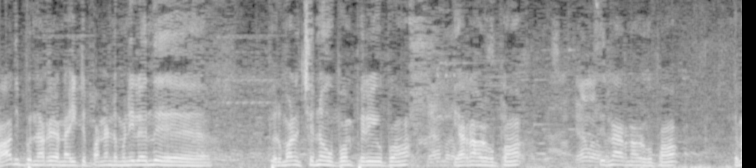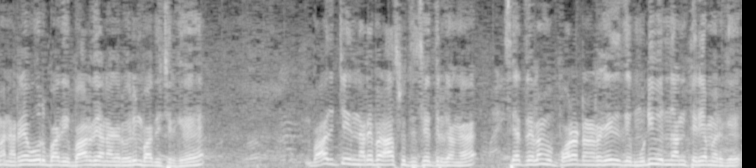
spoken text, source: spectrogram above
பாதிப்பு நிறைய. நைட்டு பன்னெண்டு மணிலேருந்து பெரும்பாலும் சின்ன குப்பம் பெரிய குப்பம் இரநூறு குப்பம் சின்ன இரநூறு குப்பம் இது மாதிரி நிறைய ஊர் பாதி பாரதியா நகர் வரையும் பாதிச்சிருக்கு. பாதிச்சு நிறைய பேர் ஆஸ்பத்திரி சேர்த்துருக்காங்க. சேர்த்ததெல்லாம் இப்போ போராட்டம் நடக்குது. இதுக்கு முடிவு இருந்தாலும் தெரியாமல் இருக்குது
